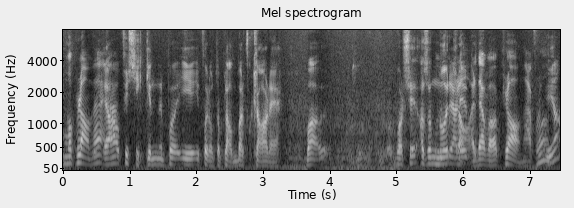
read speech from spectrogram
Om å plane. Ja, og fysikken på, i, i forhold til planen. Bare forklar det. Hva, hva skjer? Altså, når er det Forklar deg hva planen er for noe? Ja.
